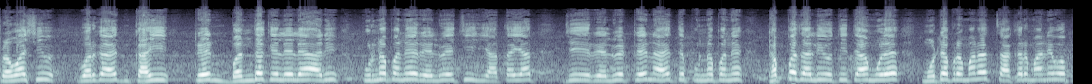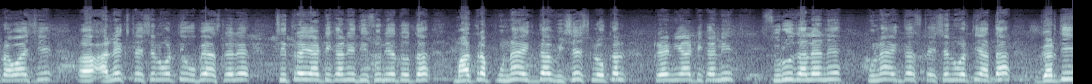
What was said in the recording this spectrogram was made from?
प्रवासी वर्ग आहेत काही ट्रेन बंद केलेल्या आणि पूर्णपणे रेल्वेची यातायात जी रेल्वे ट्रेन आहे ते पूर्णपणे ठप्प झाली होती. त्यामुळे मोठ्या प्रमाणात चाकरमाने व प्रवासी अनेक स्टेशनवरती उभे असलेले चित्र या ठिकाणी दिसून येत होतं. मात्र पुन्हा एकदा विशेष लोकल ट्रेन या ठिकाणी सुरू झाल्याने पुन्हा एकदा स्टेशनवरती आता गर्दी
